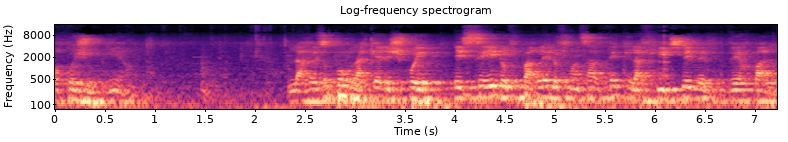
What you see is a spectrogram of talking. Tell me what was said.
avant que j'oublie, hein. la raison pour laquelle je peux essayer de parler le français avec la fluidité verbale,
